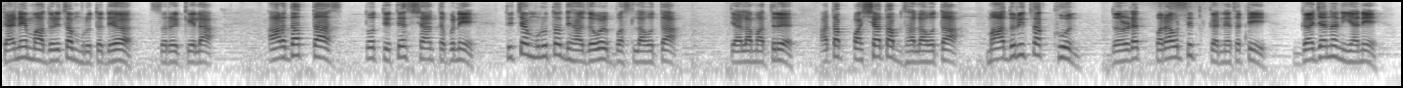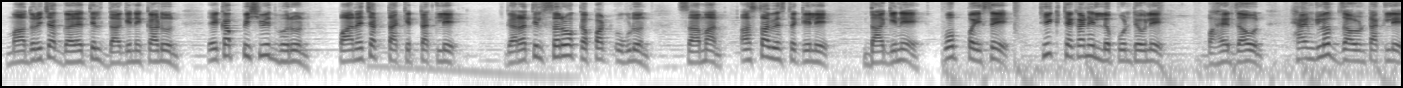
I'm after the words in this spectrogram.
त्याने माधुरीचा मृतदेह सरळ केला. अर्धा तास तो तिथेच शांतपणे तिच्या मृतदेहाजवळ बसला होता. त्याला मात्र आता पश्चाताप झाला होता. माधुरीचा खून दरोड्यात परावर्तित करण्यासाठी गजानन याने माधुरीच्या गळ्यातील दागिने काढून एका पिशवीत भरून पाण्याच्या टाकीत टाकले. घरातील सर्व कपाट उघडून सामान अस्ताव्यस्त केले. दागिने व पैसे ठिकठिकाणी लपून ठेवले. बाहेर जाऊन हँडग्लोव्ह जाळून टाकले.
